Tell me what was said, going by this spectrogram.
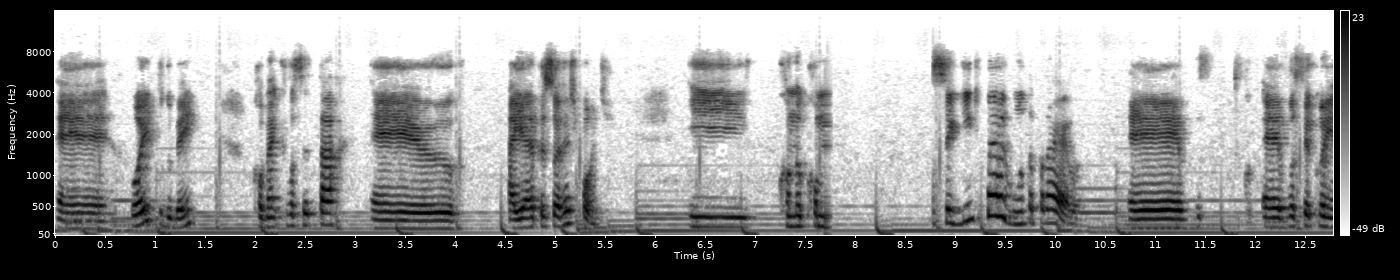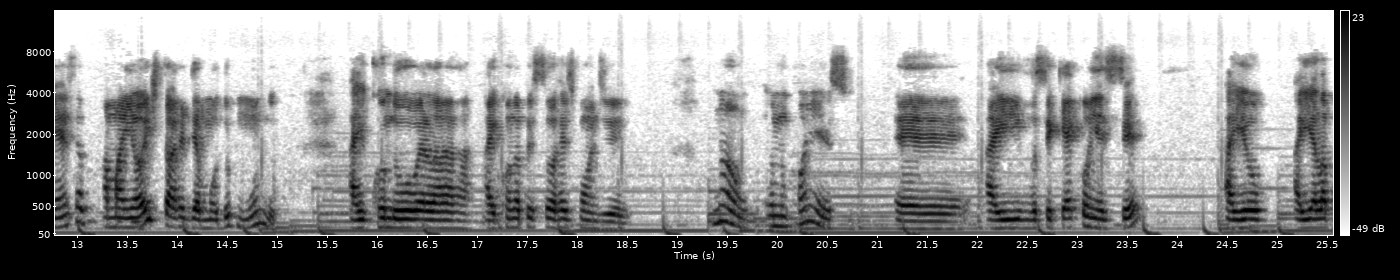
é, Oi, tudo bem? Como é que você tá? É, aí a pessoa responde. E quando eu começo, a seguinte pergunta para ela: é, é, você conhece a maior história de amor do mundo? Aí quando ela, aí quando a pessoa responde, não, eu não conheço. É, aí você quer conhecer? Aí eu, aí ela,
